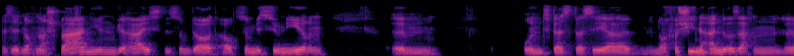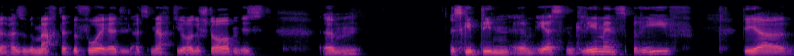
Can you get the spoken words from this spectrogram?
dass er noch nach Spanien gereist ist, um dort auch zu missionieren. Ähm, und dass, dass er noch verschiedene andere Sachen äh, also gemacht hat, bevor er als Märtyrer gestorben ist. Ähm, es gibt den ähm, ersten Clemensbrief, der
